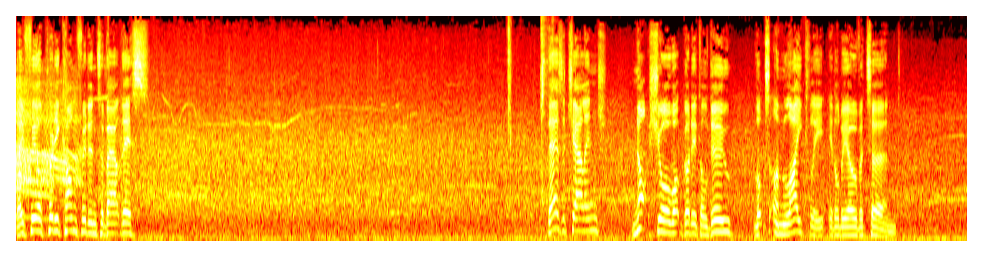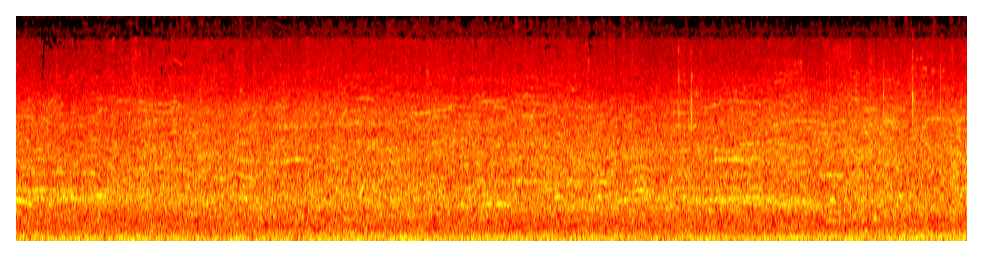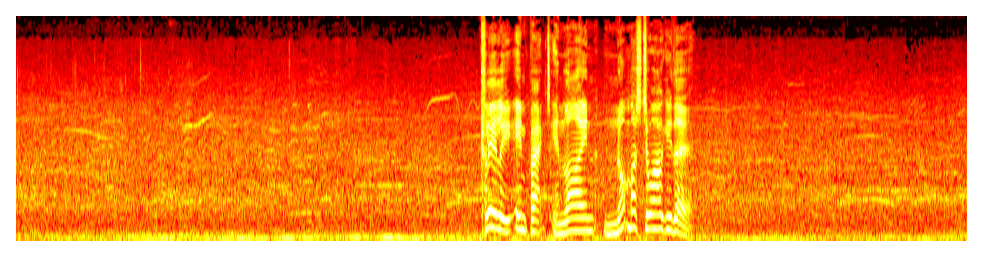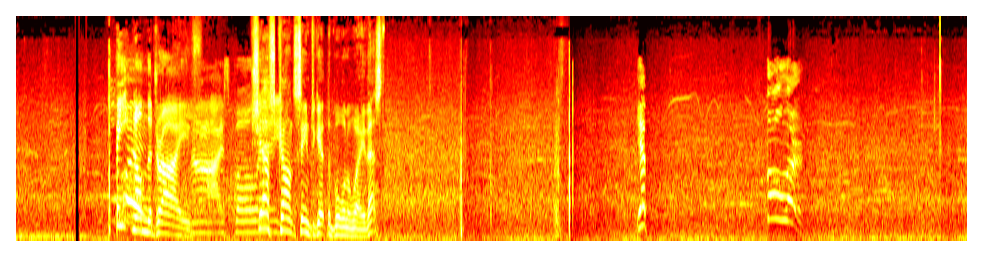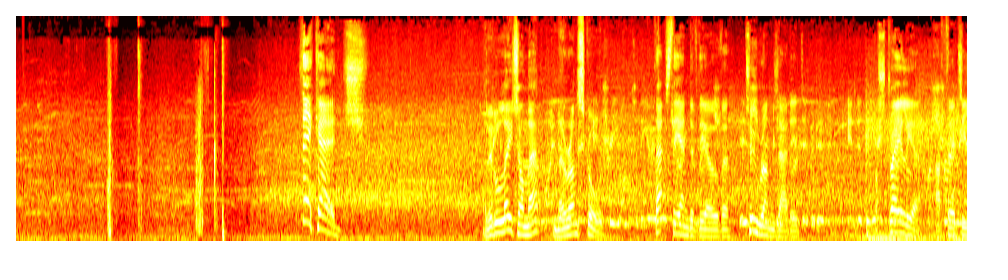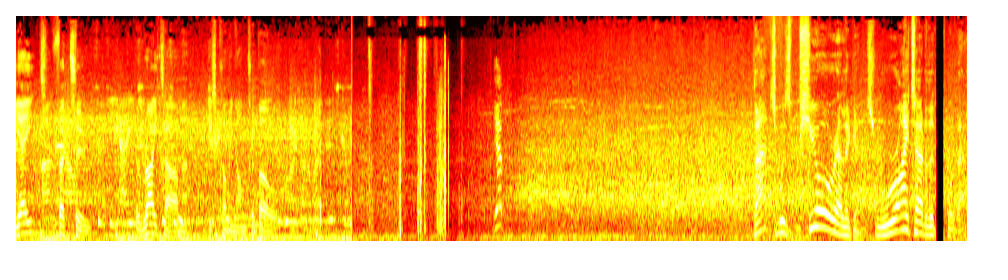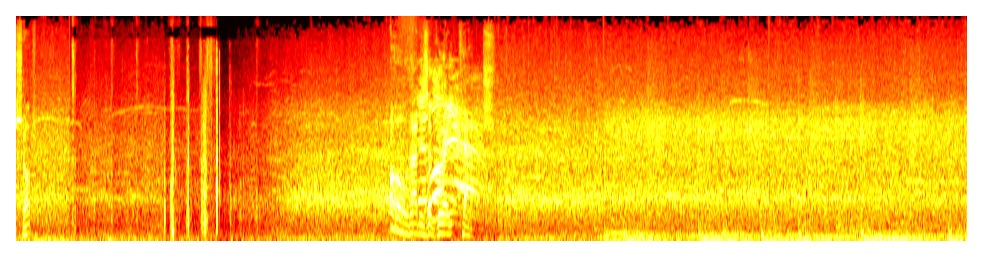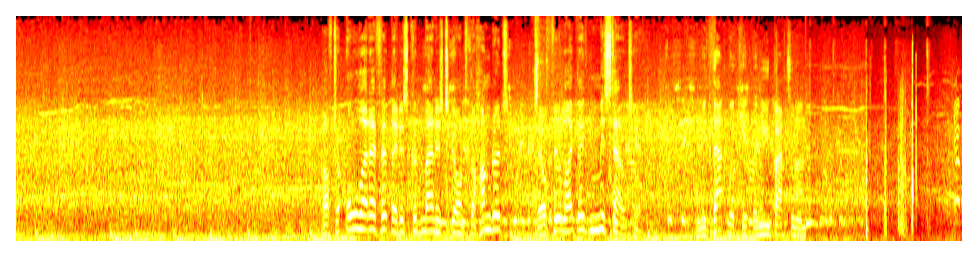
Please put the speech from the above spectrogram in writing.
They feel pretty confident about this. There's a challenge. Not sure what good it'll do. Looks unlikely it'll be overturned. Clearly, impact in line. Not much to argue there. Beaten on the drive. Nice bowling. Just eh? can't seem to get the ball away. That's Yep. Bowler. Thick edge. A little late on that. No run scored. That's the end of the over. Two runs added. Australia are 38 for two. The right armer is coming on to bowl. Yep. That was pure elegance, right out of the top of that shot. Oh, that is a great catch. After all that effort, they just couldn't manage to go onto the 100. They'll feel like they've missed out here. And with that wicket, the new batter will. Yep.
